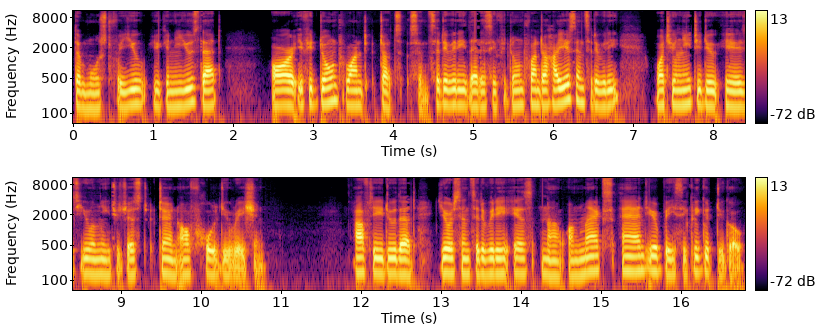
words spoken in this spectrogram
the most for you you can use that. Or if you don't want touch sensitivity that is if you don't want a higher sensitivity what you'll need to do is you will need to just turn off hold duration after you do that your sensitivity is now on max and you're basically good to go.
